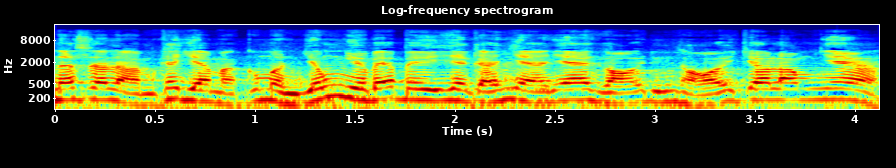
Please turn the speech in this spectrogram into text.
nó sẽ làm cái da mặt của mình giống như bé bi nha cả nhà nha. Gọi điện thoại cho long nha.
